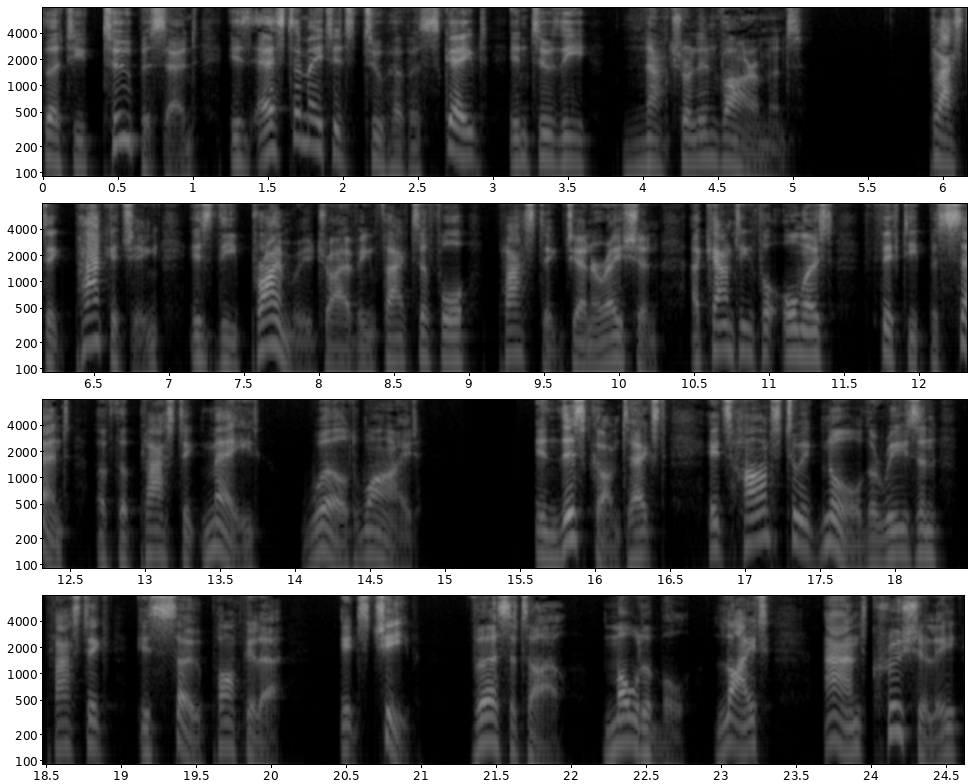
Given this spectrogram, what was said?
32% is estimated to have escaped into the natural environment. Plastic packaging is the primary driving factor for plastic generation, accounting for almost 50% of the plastic made worldwide. In this context, it's hard to ignore the reason plastic is so popular. It's cheap, versatile, moldable, light, and, crucially,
